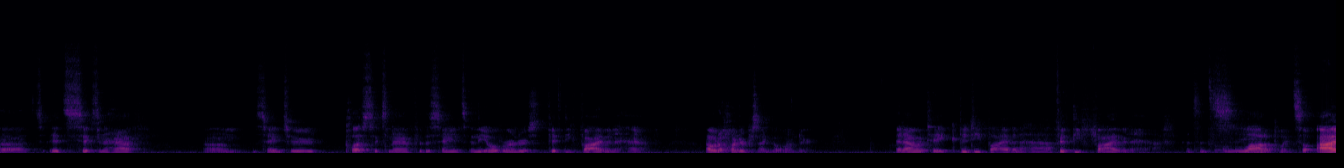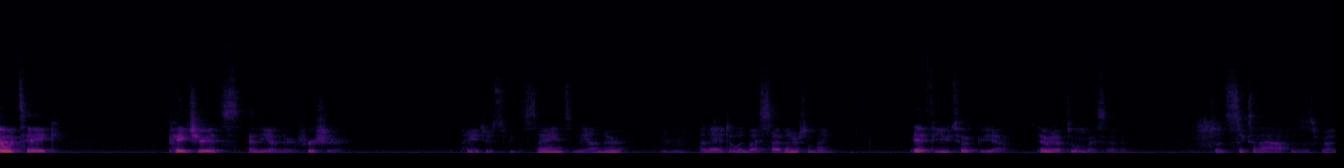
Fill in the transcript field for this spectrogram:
uh, it's, it's six and a half. Um, the Saints are plus six and a half for the Saints, and the over under is 55 and a half. I would 100% go under. And I would take 55 and a half. 55 and a half. That's insane. a lot of points. So I would take Patriots and the under for sure. Patriots to beat the Saints and the under, Mhm. and they have to win by seven or something. If you took, yeah, they would have to win by 7 So it's six and a half is the spread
